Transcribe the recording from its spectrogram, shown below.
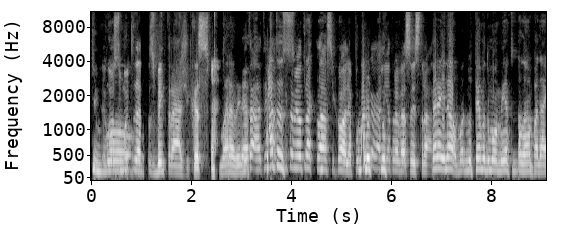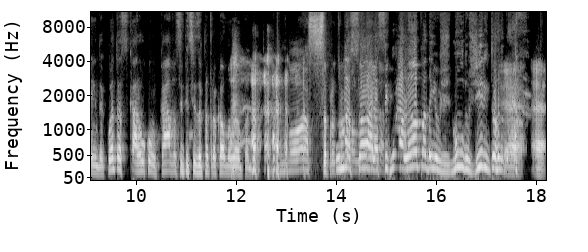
Que Eu bom. gosto muito dessas bem trágicas. Maravilhoso. tá- tem Quantos- também outra clássica, olha, por que no- a galinha atravessa a estrada? Peraí, não, no tema do momento da lâmpada ainda. Quantas Carol Concava você precisa para trocar uma lâmpada? Nossa, para trocar Uma uma só, ela segura a lâmpada e o mundo gira em torno dela. É, é.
